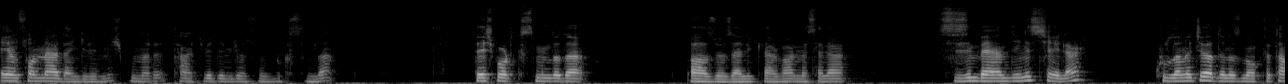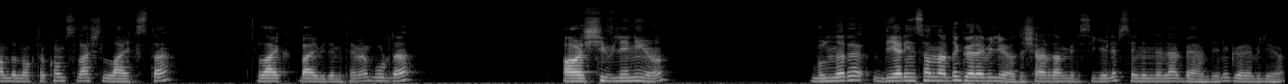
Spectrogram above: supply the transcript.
en son nereden girilmiş bunları takip edebiliyorsunuz bu kısımda. Dashboard kısmında da bazı özellikler var. Mesela sizin beğendiğiniz şeyler kullanıcı adınız .tumblr.com slash likes'ta liked by bir de burada arşivleniyor. Bunları diğer insanlar da görebiliyor. Dışarıdan birisi gelip senin neler beğendiğini görebiliyor.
